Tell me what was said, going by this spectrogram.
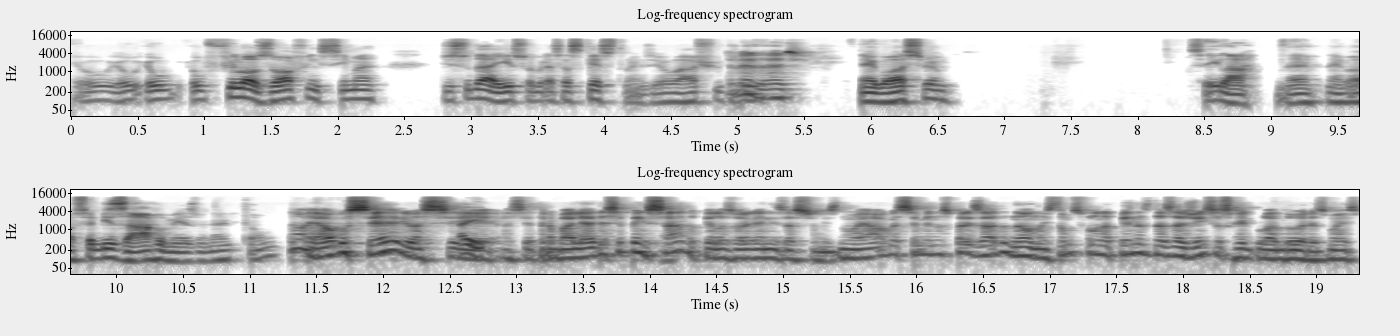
eu, eu, eu, eu filosofo em cima disso daí, sobre essas questões. Eu acho É que verdade. negócio, sei lá, né? Negócio é bizarro mesmo, né? Então, Não, é algo sério a aí. ser, a ser trabalhado e a ser pensado pelas organizações. Não é algo a ser menosprezado, não. Não estamos falando apenas das agências reguladoras, mas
